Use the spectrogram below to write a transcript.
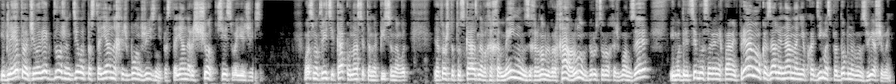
И для этого человек должен делать постоянно хешбон жизни, постоянно расчет всей своей жизни. Вот смотрите, как у нас это написано. Вот за то, что тут сказано в Хахамейну, Захарном Левраха, Аруну, берут Хешбон Зе, и мудрецы благословенных память прямо указали нам на необходимость подобного взвешивания.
